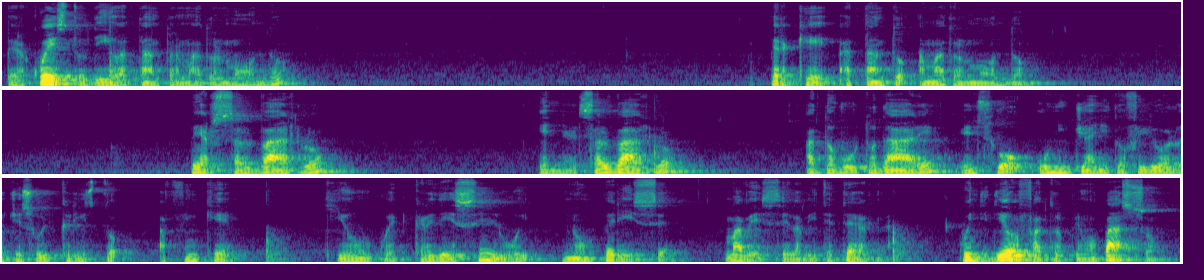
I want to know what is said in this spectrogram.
Per questo Dio ha tanto amato il mondo. Perché ha tanto amato il mondo? Per salvarlo e nel salvarlo ha dovuto dare il suo unigenito figliuolo Gesù Cristo affinché chiunque credesse in lui non perisse ma avesse la vita eterna. Quindi Dio ha fatto il primo passo.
